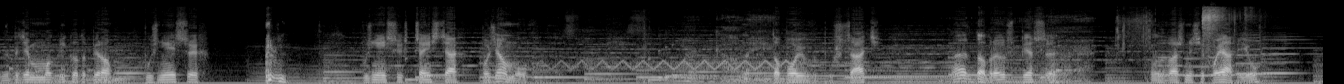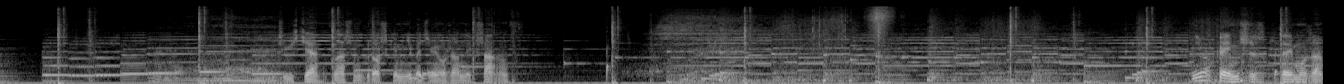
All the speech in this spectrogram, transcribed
Więc będziemy mogli go dopiero w późniejszych w późniejszych częściach poziomów do boju wypuszczać. No ale dobra, już pierwszy odważny się pojawił. Oczywiście z naszym groszkiem nie będzie miał żadnych szans. I okej, myślę, że tutaj może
